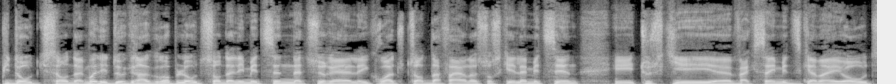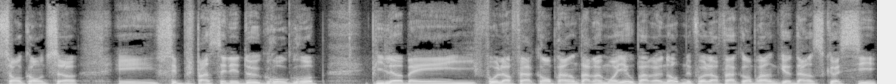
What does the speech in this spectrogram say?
puis d'autres qui sont dans... Moi, les deux grands groupes, l'autre sont dans les médecines naturelles, ils croient à toutes sortes d'affaires sur ce qui est la médecine et tout ce qui est euh, vaccins, médicaments et autres, ils sont contre ça. Et je pense que c'est les deux gros groupes. Puis là, ben, il faut leur faire comprendre, par un moyen ou par un autre, mais il faut leur faire comprendre que dans ce cas-ci,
